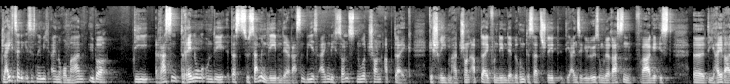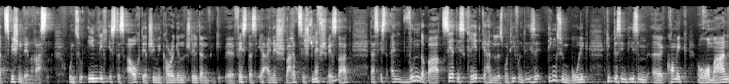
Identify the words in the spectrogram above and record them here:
Gleichzeitig ist es nämlich ein Roman über die Rassentrennung und die, das Zusammenleben der Rassen, wie es eigentlich sonst nur John Updike geschrieben hat. John Updike, von dem der berühmte Satz steht, die einzige Lösung der Rassenfrage ist äh, die Heirat zwischen den Rassen. Und so ähnlich ist es auch, der Jimmy Corrigan stellt dann äh, fest, dass er eine schwarze Stiefschwester hat. Das ist ein wunderbar, sehr diskret gehandeltes Motiv. Und diese Dingsymbolik gibt es in diesem äh, Comic-Roman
